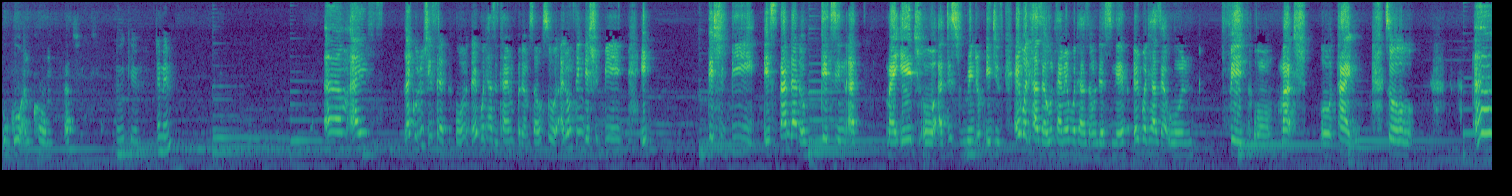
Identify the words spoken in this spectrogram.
will go and come. That's it. Okay. MM. Um, I've like Oluchi said before, everybody has a time for themselves. So I don't think there should be a there should be a standard of dating at my age or at this range of ages. Everybody has their own time. Everybody has their own destiny. Everybody has their own faith or match or time. So uh,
